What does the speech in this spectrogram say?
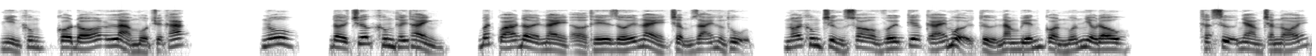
nhìn không có đó là một chuyện khác. Nô, no, đời trước không thấy thành, bất quá đời này ở thế giới này chậm rãi hưởng thụ, nói không chừng so với kia cái muội tử năm biến còn muốn nhiều đâu. Thật sự nhàm chán nói,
